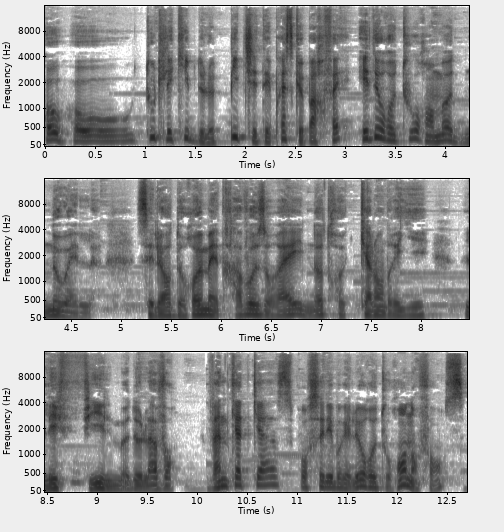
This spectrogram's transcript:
ho ho Toute l'équipe de Le Pitch était presque parfait et de retour en mode Noël. C'est l'heure de remettre à vos oreilles notre calendrier, les films de l'Avent. 24 cases pour célébrer le retour en enfance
